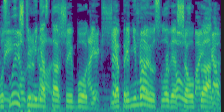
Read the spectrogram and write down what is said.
Услышьте меня, старшие боги. Я принимаю условия Шаукана.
